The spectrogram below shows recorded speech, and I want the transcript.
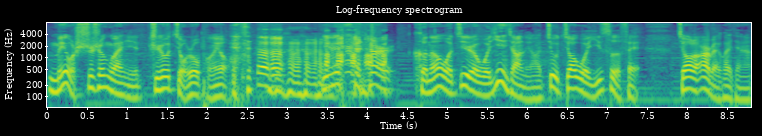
没有师生关系，只有酒肉朋友，因为在那儿可能我记着我印象里啊，就交过一次费，交了二百块钱，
